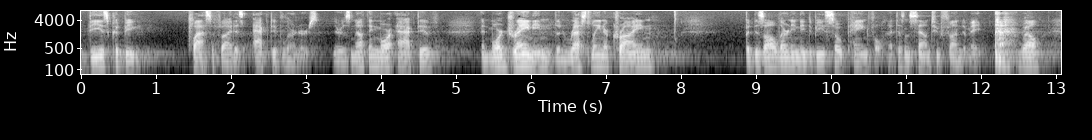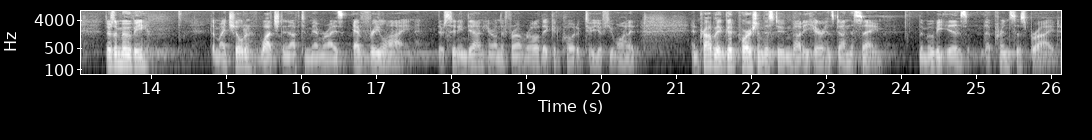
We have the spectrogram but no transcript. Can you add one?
these could be classified as active learners. There is nothing more active and more draining than wrestling or crying. But does all learning need to be so painful? That doesn't sound too fun to me. well, there's a movie that my children have watched enough to memorize every line. They're sitting down here on the front row. They could quote it to you if you wanted. And probably a good portion of the student body here has done the same. The movie is The Princess Bride.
